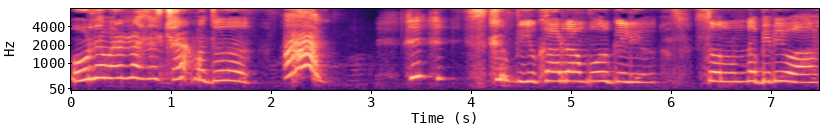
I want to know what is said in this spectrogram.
Orada bana nasıl çarpmadı? Bir yukarıdan bol geliyor. Solunda Bibi var.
